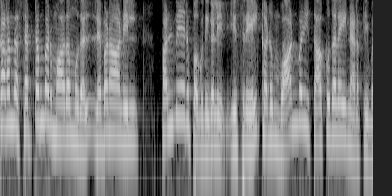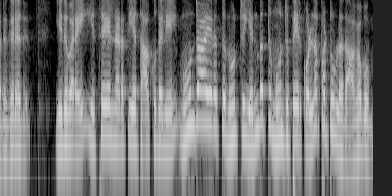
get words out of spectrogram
கடந்த செப்டம்பர் மாதம் முதல் லெபனானில் பல்வேறு பகுதிகளில் இஸ்ரேல் கடும் வான்வழி தாக்குதலை நடத்தி வருகிறது. இதுவரை இஸ்ரேல் நடத்திய தாக்குதலில் மூன்றாயிரத்து நூற்று எண்பத்து மூன்று பேர் கொல்லப்பட்டுள்ளதாகவும்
